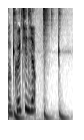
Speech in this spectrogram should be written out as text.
au quotidien.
